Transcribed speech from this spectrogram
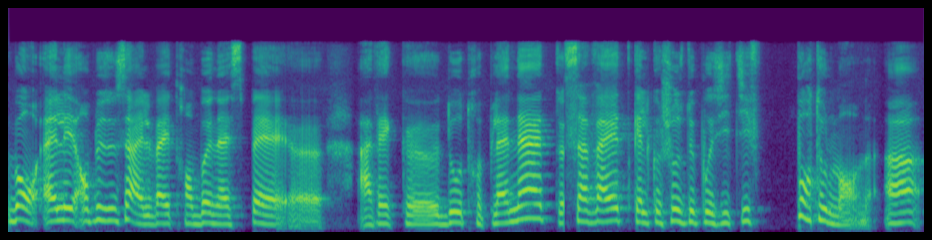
bon, elle est en plus de ça, elle va être en bon aspect euh, avec euh, d'autres planètes. Ça va être quelque chose de positif pour tout le monde, hein,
